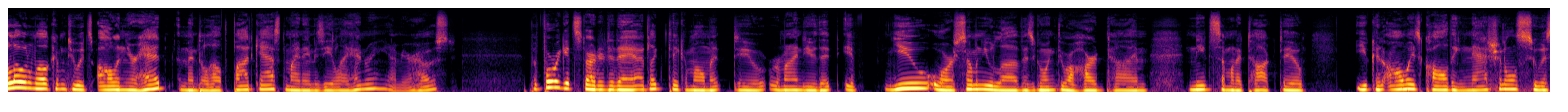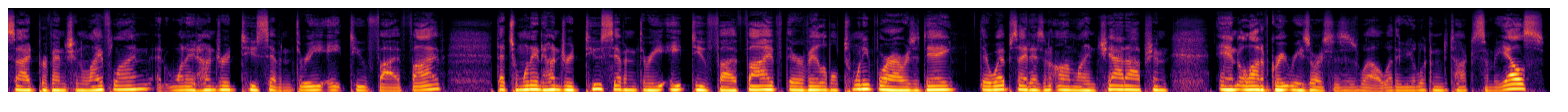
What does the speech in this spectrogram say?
Hello and welcome to It's All in Your Head, a mental health podcast. My name is Eli Henry. I'm your host. Before we get started today, I'd like to take a moment to remind you that if you or someone you love is going through a hard time, needs someone to talk to, you can always call the National Suicide Prevention Lifeline at 1 800 273 8255. That's 1 800 273 8255. They're available 24 hours a day. Their website has an online chat option and a lot of great resources as well. Whether you're looking to talk to somebody else,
